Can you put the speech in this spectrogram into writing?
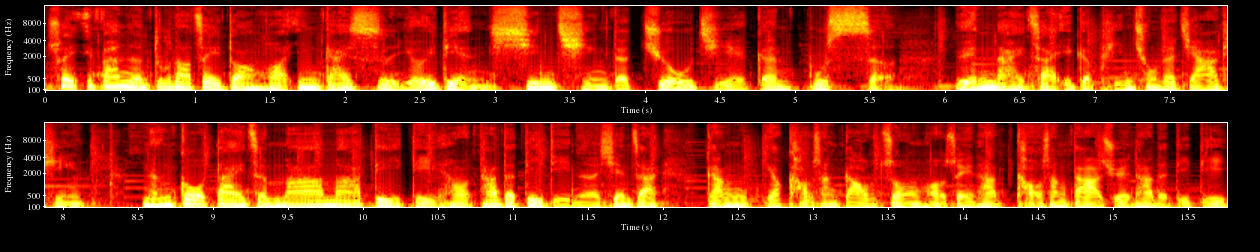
所以一般人读到这一段话，应该是有一点心情的纠结跟不舍。原来在一个贫穷的家庭，能够带着妈妈、弟弟，哈，他的弟弟呢，现在刚要考上高中，哈，所以他考上大学，他的弟弟，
